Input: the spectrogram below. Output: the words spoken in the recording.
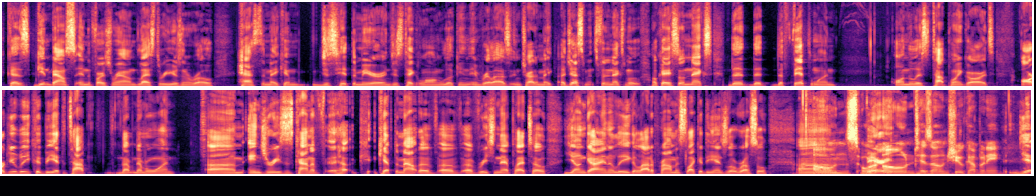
because getting bounced in the first round last three years in a row has to make him just hit the mirror and just take a long look and, and realize and try to make adjustments for the next move. Okay, so next, the the the fifth one on the list, top point guards, arguably could be at the top number one. Um, injuries has kind of kept him out of, of, of reaching that plateau. Young guy in the league, a lot of promise, like a D'Angelo Russell. Um, Owns or very- owned his own shoe company. yeah.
